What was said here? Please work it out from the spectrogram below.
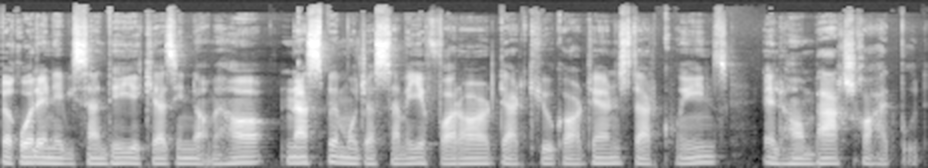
به قول نویسنده یکی از این نامه ها نصب مجسمه فارار در کیو گاردنز در کوینز الهام بخش خواهد بود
